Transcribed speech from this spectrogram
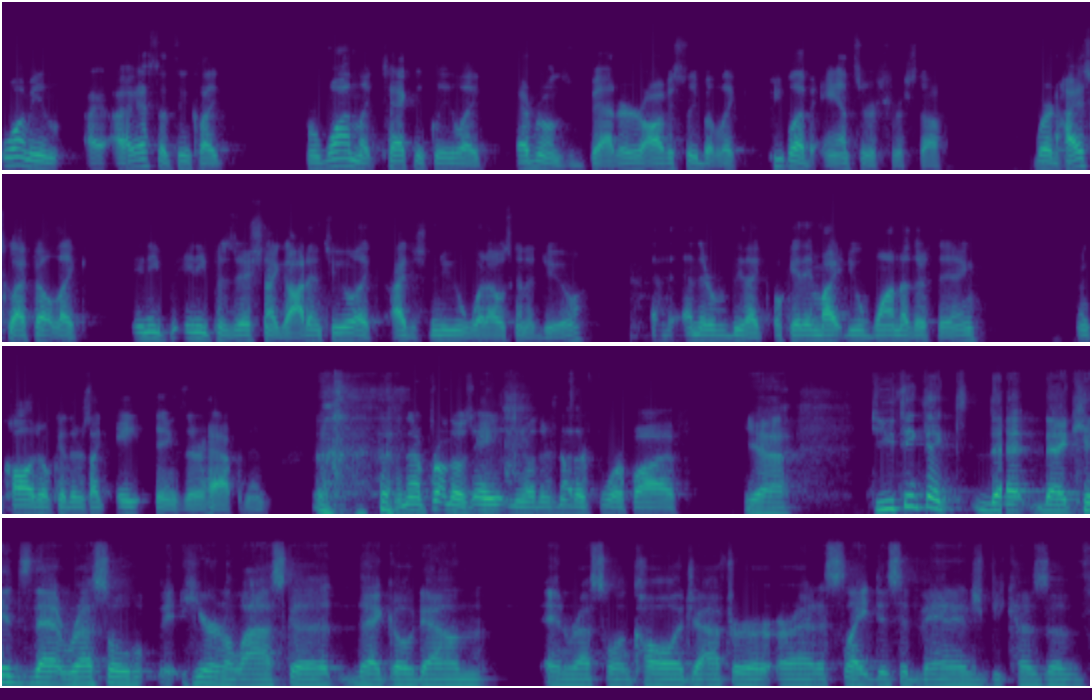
Well, I mean, I, I guess I think like for one, like technically, like everyone's better, obviously, but like people have answers for stuff. Where in high school, I felt like any any position I got into, like I just knew what I was going to do, and, and there would be like, okay, they might do one other thing. In college, okay, there's like eight things that are happening, and then from those eight, you know, there's another four or five. yeah. Do you think that that that kids that wrestle here in Alaska that go down and wrestle in college after are at a slight disadvantage because of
